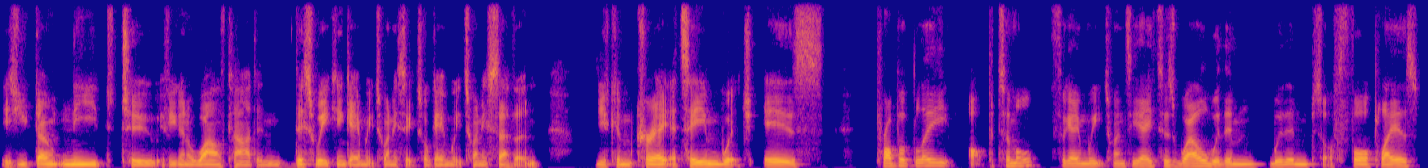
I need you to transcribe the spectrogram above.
is you don't need to, if you're going to wildcard in this week in game week 26 or game week 27, you can create a team which is probably optimal for game week 28 as well within within sort of four players.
